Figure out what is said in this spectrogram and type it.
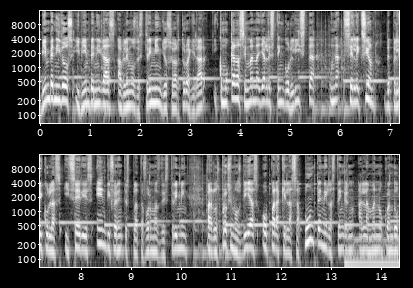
Bienvenidos y bienvenidas a Hablemos de Streaming, yo soy Arturo Aguilar y como cada semana ya les tengo lista una selección de películas y series en diferentes plataformas de streaming para los próximos días o para que las apunten y las tengan a la mano cuando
